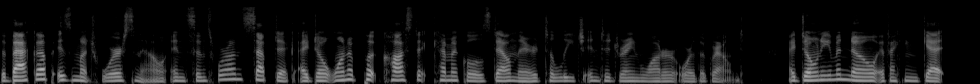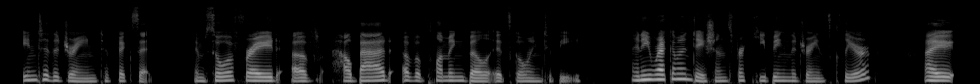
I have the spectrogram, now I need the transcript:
The backup is much worse now, and since we're on septic, I don't want to put caustic chemicals down there to leach into drain water or the ground. I don't even know if I can get into the drain to fix it. I'm so afraid of how bad of a plumbing bill it's going to be. Any recommendations for keeping the drains clear? I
